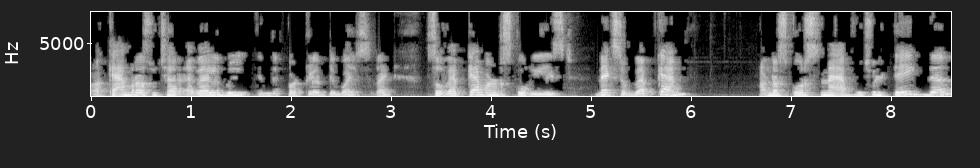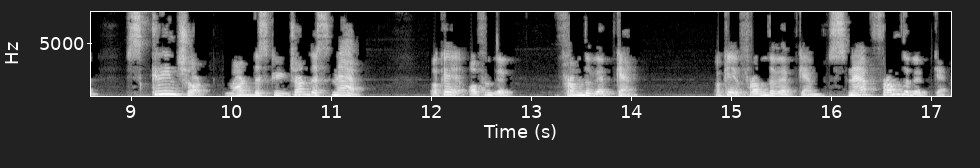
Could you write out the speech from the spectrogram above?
uh, cameras which are available in the particular device right? So webcam underscore list next webcam underscore snap which will take the screenshot not the screenshot the snap okay of a web from the webcam okay from the webcam snap from the webcam.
